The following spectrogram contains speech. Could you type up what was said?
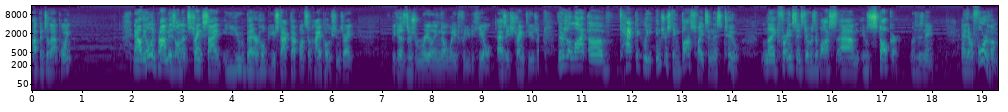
up until that point. Now, the only problem is on that strength side, you better hope you stocked up on some high potions, right? Because there's really no way for you to heal as a strength user. There's a lot of tactically interesting boss fights in this too. Like, for instance, there was a boss, um, it was Stalker, was his name. And there were four of them.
